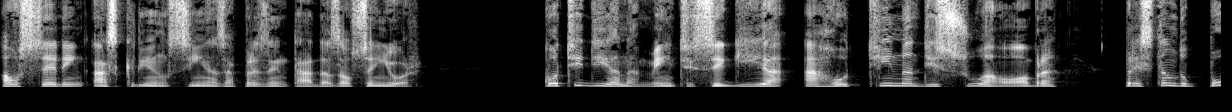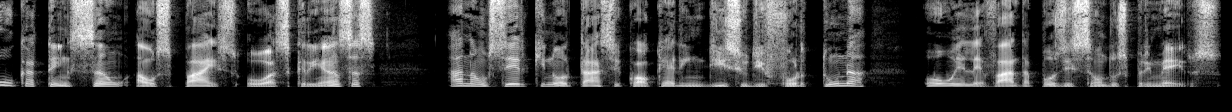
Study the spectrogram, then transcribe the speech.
ao serem as criancinhas apresentadas ao Senhor. Cotidianamente seguia a rotina de sua obra prestando pouca atenção aos pais ou às crianças, a não ser que notasse qualquer indício de fortuna ou elevada posição dos primeiros.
